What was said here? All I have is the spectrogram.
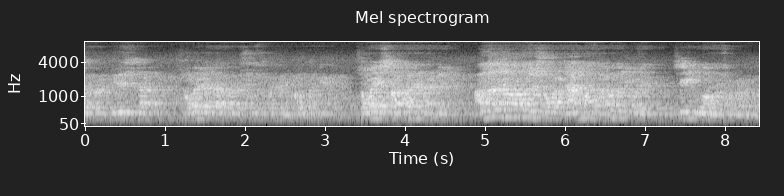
ব্যাপারে বিদেশে যান, সবাই যাতে আপনারা সুস্থ থাকেন। আল্লাহ আমাদের সবার জানমান হেফাজত করে সেই দোয়া আমরা সবার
